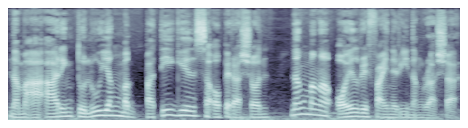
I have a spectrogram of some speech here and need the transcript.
na maaaring tuluyang magpatigil sa operasyon ng mga oil refinery ng Russia.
